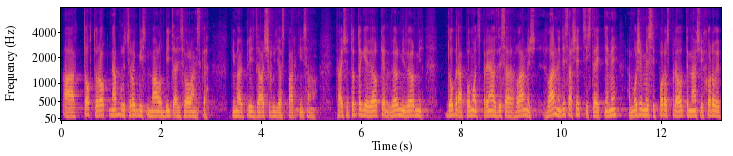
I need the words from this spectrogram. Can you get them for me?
a tohto rok, na budúci rok by malo byť aj z Holandska. By mali prísť ďalší ľudia s Parkinsonom. Takže toto je veľké, veľmi, veľmi dobrá pomoc pre nás, kde sa hlavne, hlavne kde sa všetci stretneme a môžeme si porozprávať o tej našej chorobe,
